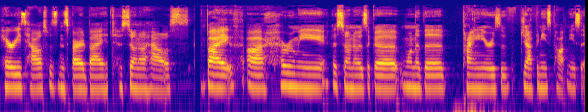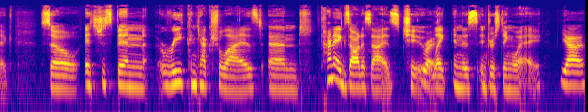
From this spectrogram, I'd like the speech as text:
Harry's house was inspired by Hosono House. By uh, Haruomi Hosono is like a one of the pioneers of Japanese pop music. So it's just been recontextualized and kind of exoticized too, Right. like in this interesting way. Yeah.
